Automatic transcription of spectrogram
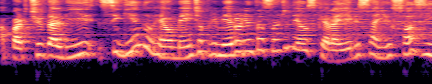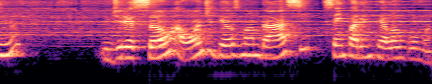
a partir dali seguindo realmente a primeira orientação de Deus, que era ele sair sozinho em direção aonde Deus mandasse, sem parentela alguma.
